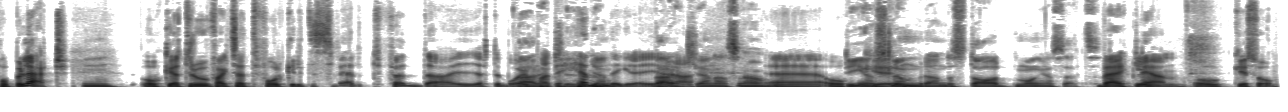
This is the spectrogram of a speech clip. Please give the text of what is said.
populärt. Mm. Och jag tror faktiskt att folk är lite svältfödda i Göteborg verkligen. på att det händer grejer. Verkligen alltså. Ja. Eh, och, det är en slumrande stad på många sätt. Verkligen, och så.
